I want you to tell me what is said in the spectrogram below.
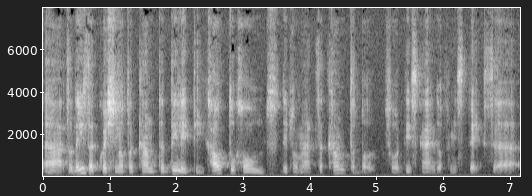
Uh, so there is a question of accountability, how to hold diplomats accountable for these kind of mistakes. Uh,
